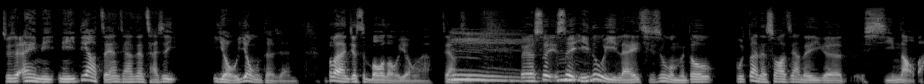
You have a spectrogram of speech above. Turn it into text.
就是哎，你你一定要怎样怎样怎样才是。有用的人，不然就是 borrow 用啊，这样子。嗯、对啊，所以所以一路以来，其实我们都不断的受到这样的一个洗脑吧。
